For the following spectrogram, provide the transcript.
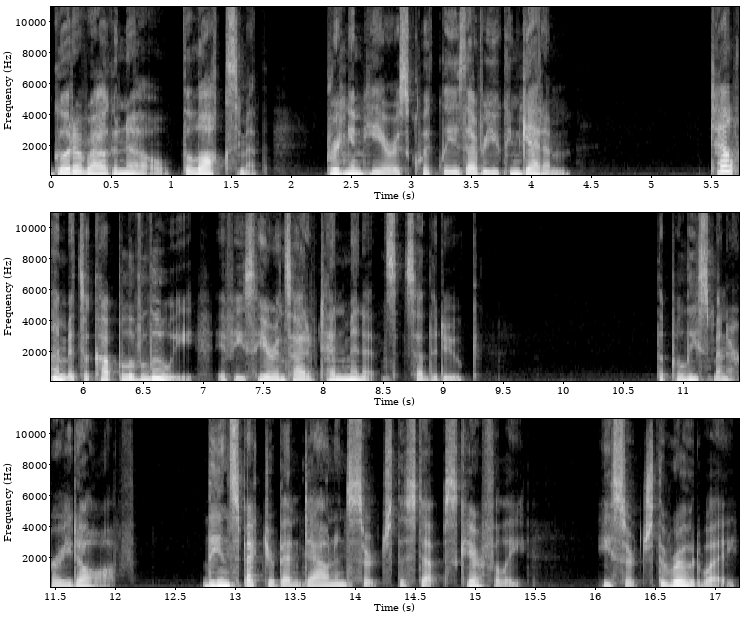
go to Ragueneau, the locksmith. Bring him here as quickly as ever you can get him. Tell him it's a couple of louis if he's here inside of ten minutes, said the Duke. The policeman hurried off. The inspector bent down and searched the steps carefully. He searched the roadway.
